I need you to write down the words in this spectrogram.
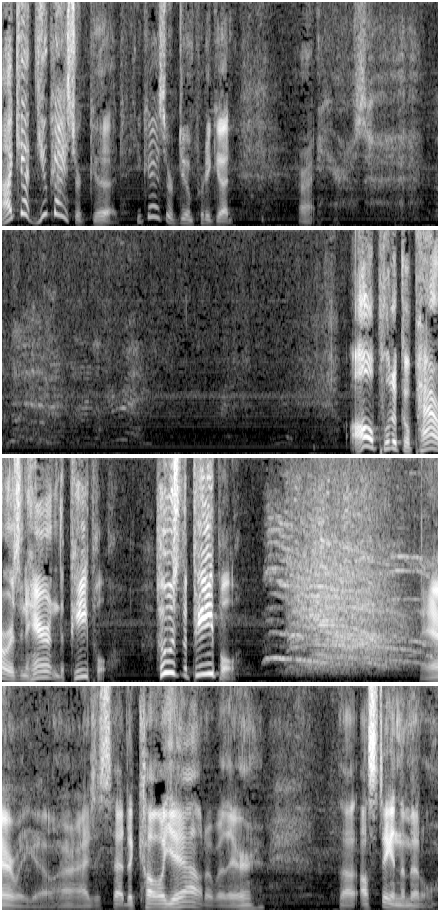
I get you guys are good. You guys are doing pretty good. All right, here's. All political power is inherent in the people. Who's the people? There we go. All right, I just had to call you out over there. I'll stay in the middle.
